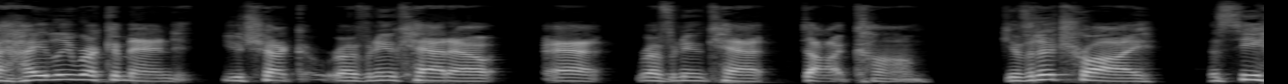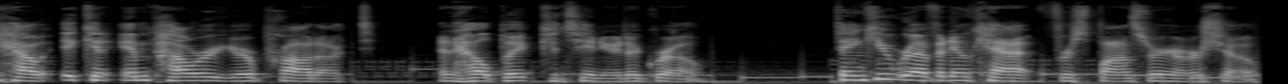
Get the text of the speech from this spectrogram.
I highly recommend you check RevenueCat out at revenuecat.com. Give it a try and see how it can empower your product and help it continue to grow. Thank you, RevenueCat, for sponsoring our show.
